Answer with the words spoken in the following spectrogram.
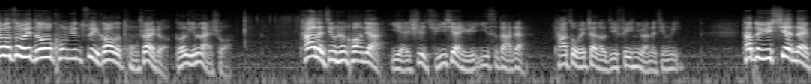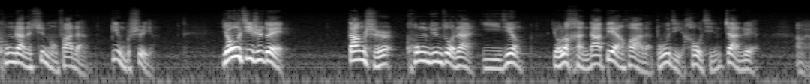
那么，作为德国空军最高的统帅者格林来说，他的精神框架也是局限于一次大战。他作为战斗机飞行员的经历，他对于现代空战的迅猛发展并不适应。尤其是对当时空军作战已经有了很大变化的补给、后勤、战略，啊，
